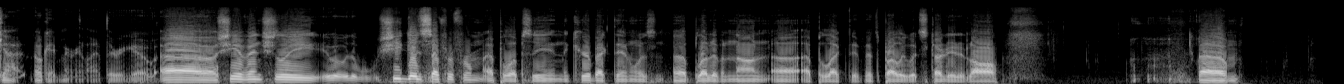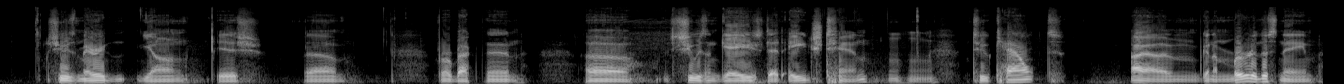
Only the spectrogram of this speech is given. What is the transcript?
God, okay, Mary Life. There we go. Uh, she eventually she did suffer from epilepsy, and the cure back then was uh, blood of a non-epileptic. That's probably what started it all. Um, she was married young-ish, um, for back then. Uh, she was engaged at age 10 mm-hmm. to Count. I'm gonna murder this name.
